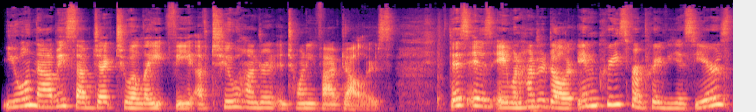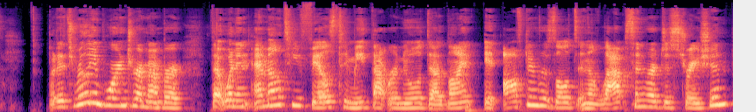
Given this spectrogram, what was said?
you will now be subject to a late fee of $225. This is a $100 increase from previous years, but it's really important to remember that when an MLT fails to meet that renewal deadline, it often results in a lapse in registration,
